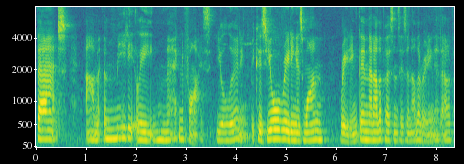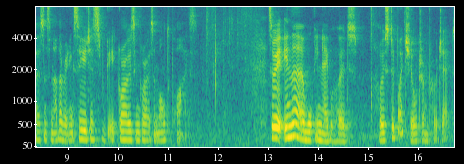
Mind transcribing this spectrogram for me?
that um, immediately magnifies your learning because you're reading as one reading, then that other person says another reading, then that other person's another reading. So you just, it grows and grows and multiplies. So in the Walking Neighbourhood hosted by Children project,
